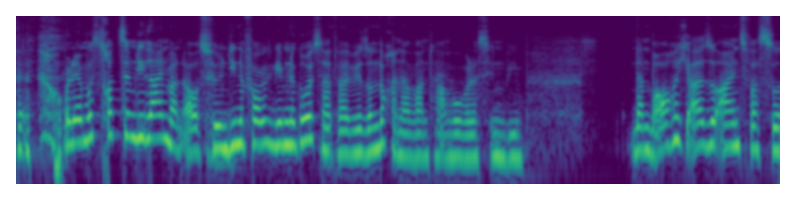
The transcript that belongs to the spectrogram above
Und er muss trotzdem die Leinwand ausfüllen, die eine vorgegebene Größe hat, weil wir so ein Loch in der Wand haben, wo wir das hinbeamen. Dann brauche ich also eins, was so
